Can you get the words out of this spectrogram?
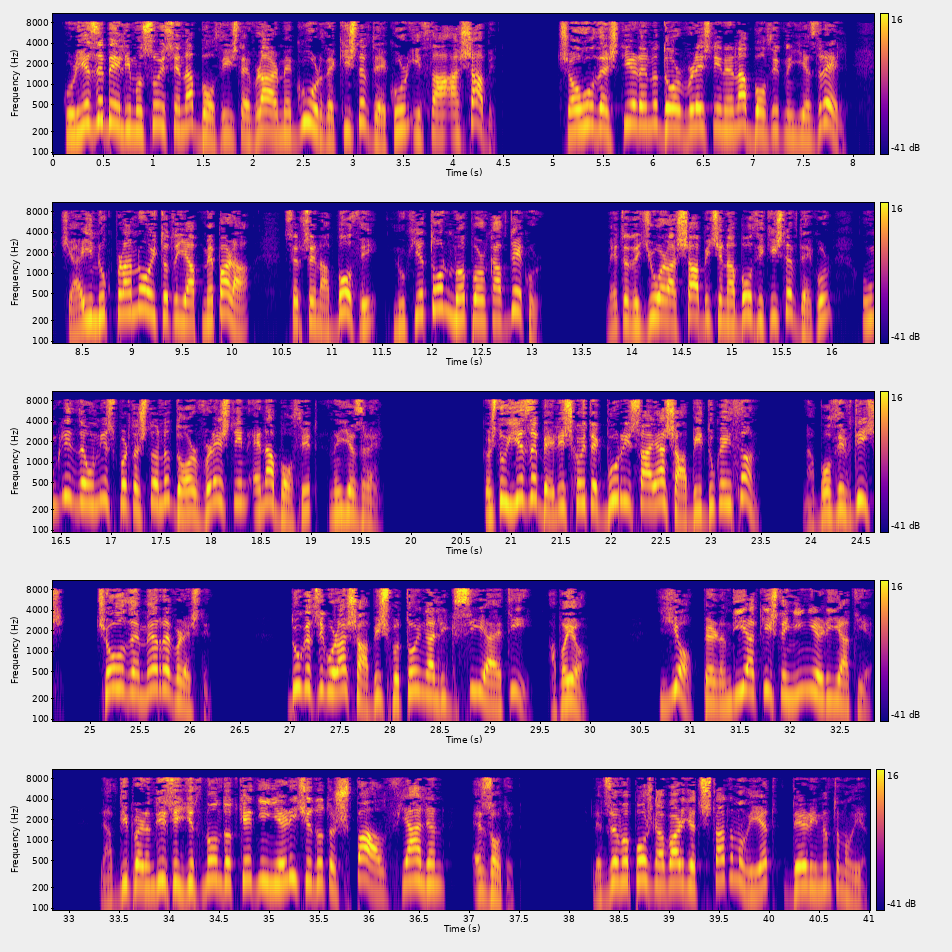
Kur Jezebeli mësoi se Nabothi ishte vrarë me gurë dhe kishte vdekur, i tha Ashabit: "Çohu dhe shtjere në dorë vreshtin e Nabothit në Jezreel, që ai nuk pranoi të të japë me para, sepse Nabothi nuk jeton më, por ka vdekur." Me të dëgjuar Ashabi që Nabothi kishte vdekur, u ngrit dhe u nis për të shtënë në dorë vreshtin e Nabothit në Jezreel. Kështu Jezebeli shkoi tek burri i saj Ashabi duke i thënë: Nabothi vdiq, çohu dhe merre vreshtin. Duket sikur Ashabi shpëtoi nga ligësia e tij, apo jo? Jo, Perëndia kishte një njeri atje. Lavdi Perëndisë që gjithmonë do të ketë një njeri që do të shpallë fjalën e Zotit. Lexojmë poshtë nga vargjet 17 deri 19.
